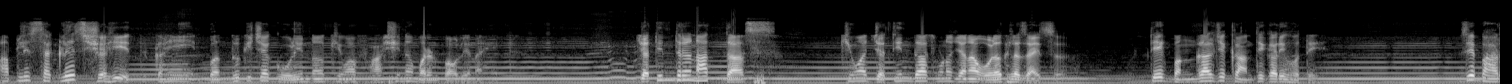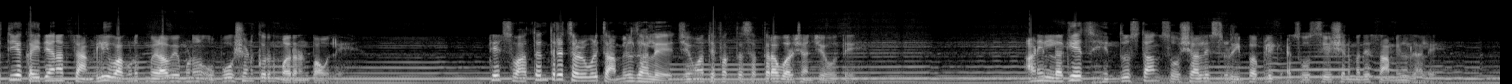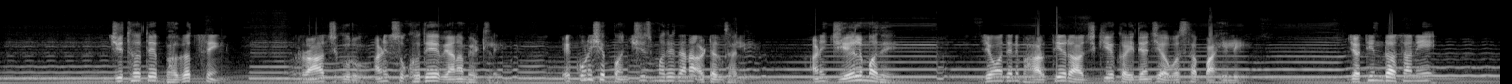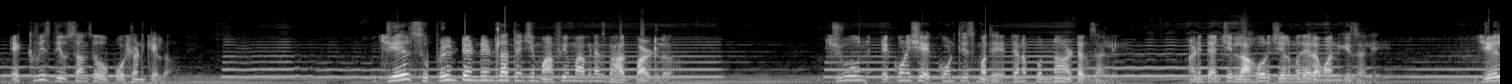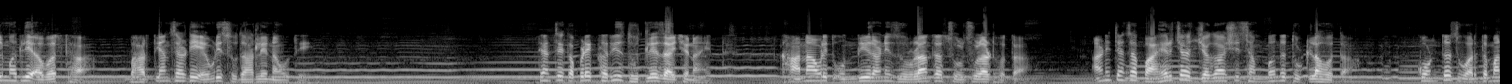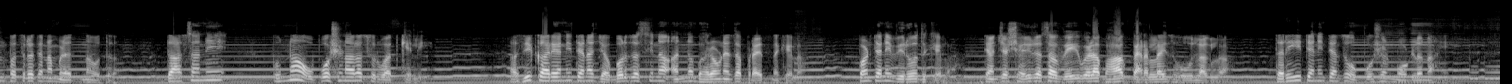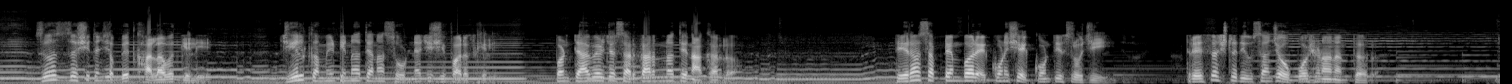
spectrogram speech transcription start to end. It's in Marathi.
आपले सगळेच शहीद काही बंदुकीच्या गोळीनं किंवा फाशीनं मरण पावले नाहीत. जतींद्रनाथ दास किंवा जतीन दास म्हणून ज्यांना ओळखलं जायचं ते एक बंगालचे क्रांतिकारी होते जे भारतीय कैद्यांना चांगली वागणूक मिळावी म्हणून उपोषण करून मरण पावले. ते स्वातंत्र्य चळवळीत सामील झाले जेव्हा ते फक्त सतरा वर्षांचे होते. आणि लगेच हिंदुस्तान सोशालिस्ट रिपब्लिक असोसिएशनमध्ये सामील झाले. जिथं ते भगतसिंग राजगुरू आणि सुखदेव यांना भेटले. एकोणीसशे पंचवीसमध्ये त्यांना अटक झाली आणि जेलमध्ये जेव्हा त्यांनी भारतीय राजकीय कैद्यांची अवस्था पाहिली जतीन दासाने एकवीस दिवसांचं उपोषण केलं. जेल सुप्रिंटेंडेंटला त्यांची माफी मागण्यास भाग पाडलं. जून एकोणीसशे एकोणतीसमध्ये त्यांना पुन्हा अटक झाली आणि त्यांची लाहोर जेलमध्ये रवानगी झाली. जेलमधली अवस्था भारतीयांसाठी एवढी सुधारली नव्हती. त्यांचे कपडे कधीच धुतले जायचे नाहीत. खानावळीत उंदीर आणि झुरळांचा सुळसुळाट होता आणि त्यांचा बाहेरच्या जगाशी संबंध तुटला होता. कोणतंच वर्तमानपत्र त्यांना मिळत नव्हतं. दासाने पुन्हा उपोषणाला सुरुवात केली. अधिकाऱ्यांनी त्यांना जबरदस्तीनं अन्न भरवण्याचा प्रयत्न केला पण त्यांनी विरोध केला. त्यांच्या शरीराचा वेगवेगळा भाग पॅरालाइज होऊ लागला. तरीही त्यांनी त्यांचं उपोषण मोडलं नाही. जसजशी त्यांची तब्येत खालावत गेली जेल कमिटीनं त्यांना सोडण्याची शिफारस केली पण त्यावेळच्या सरकारनं ते नाकारलं. तेरा सप्टेंबर एकोणीसशे एकोणतीस रोजी त्रेसष्ट दिवसांच्या उपोषणानंतर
